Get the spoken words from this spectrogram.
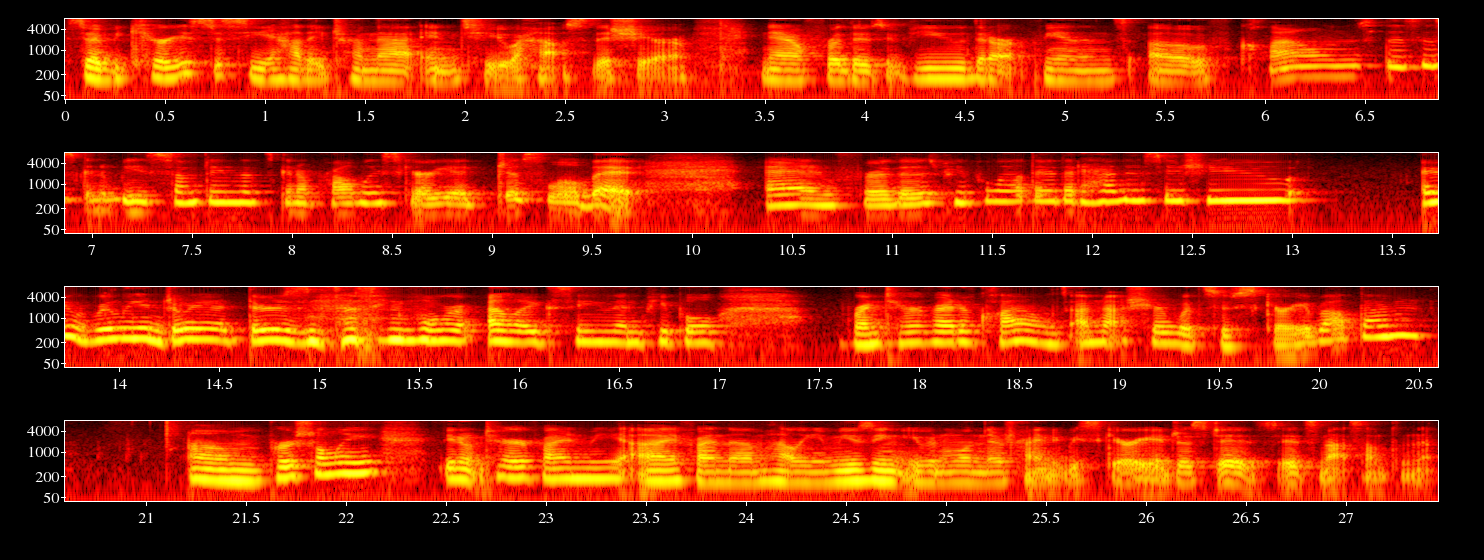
So I'd be curious to see how they turn that into a house this year. Now, for those of you that aren't fans of clowns, this is going to be something that's going to probably scare you just a little bit. And for those people out there that have this issue, I really enjoy it. There's nothing more I like seeing than people run terrified of clowns. I'm not sure what's so scary about them. Um, personally, they don't terrify me. I find them highly amusing, even when they're trying to be scary. It just is. It's not something that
